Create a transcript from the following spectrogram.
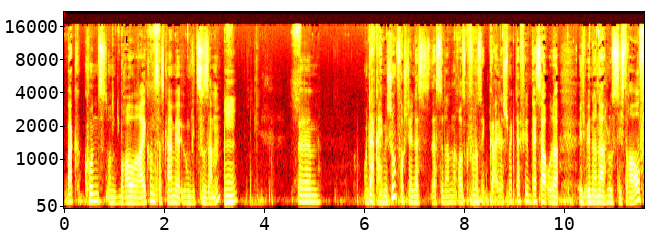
Backkunst und Brauereikunst, das kam ja irgendwie zusammen. Mhm. Ähm, und da kann ich mir schon vorstellen, dass, dass du dann rausgefunden hast, ey, geil, das schmeckt ja viel besser oder ich bin danach lustig drauf.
